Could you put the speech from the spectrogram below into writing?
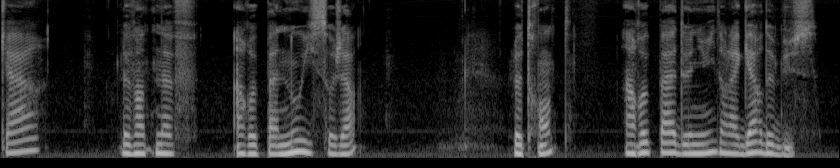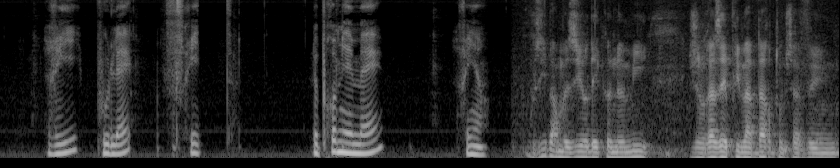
car. Le 29, un repas nouilles soja. Le 30, un repas de nuit dans la gare de bus. Riz, poulet, frites. Le 1er mai, rien. Aussi par mesure d'économie, je ne rasais plus ma barbe, donc j'avais une,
